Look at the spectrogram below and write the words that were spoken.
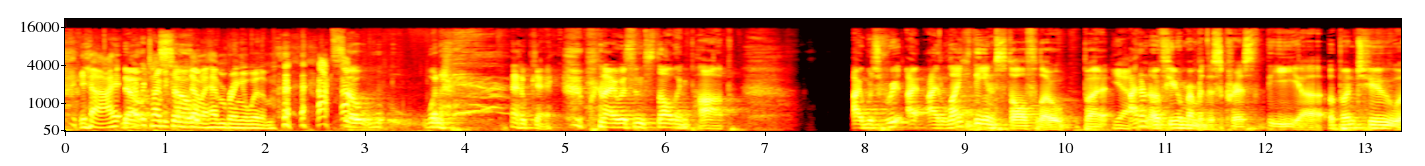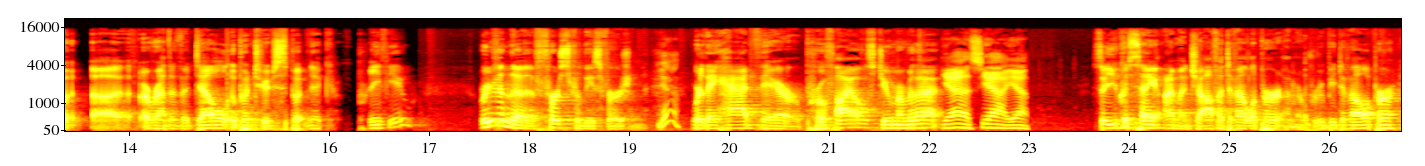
Yeah. I, No, every time he so- comes down, I have him bring it with him. So when I, okay, when I was installing Pop, I was re- I, I liked the install flow, but Yeah. I don't know if you remember this, Chris. The uh, Ubuntu, uh, or rather the Dell Ubuntu Sputnik preview, or even the first release version, Yeah. where they had their profiles. Do you remember that? yes. Yeah. Yeah. So you could say, I'm a Java developer, I'm a Ruby developer,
